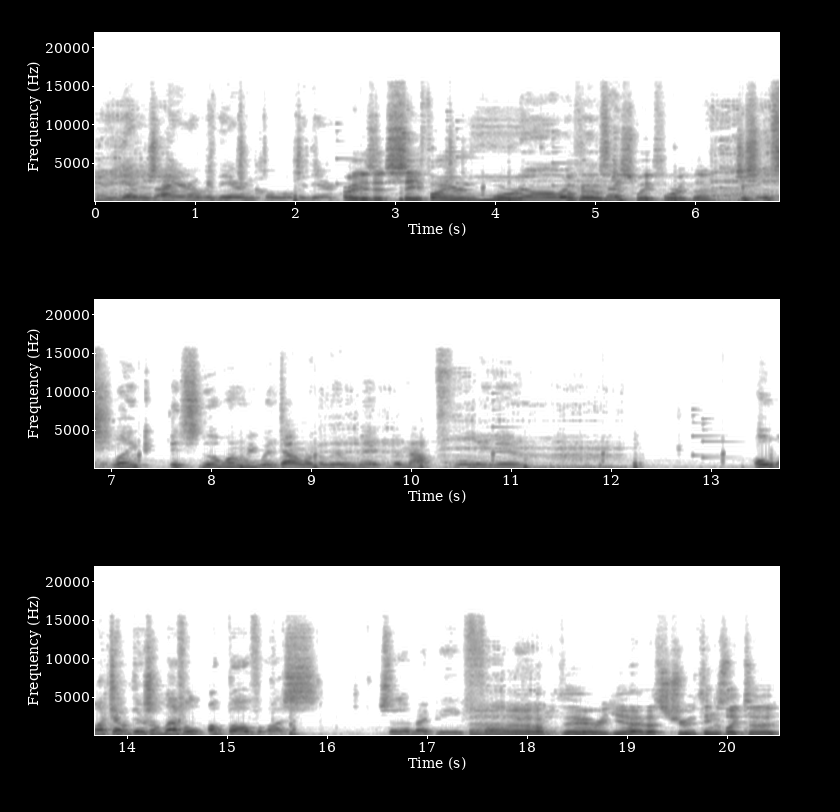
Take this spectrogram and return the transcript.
There- yeah, there's iron over there and coal over there. All right, is it safe iron or? no, Okay, feels like just wait for it then. just it's like it's the one we went down like a little bit, but not fully there. Oh, watch out! There's a level above us. So there might be Uh, up there. Yeah, that's true. Things like to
